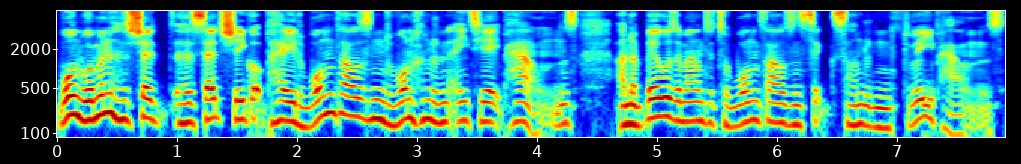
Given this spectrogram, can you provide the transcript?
One woman has, shed, has said she got paid £1,188 and her bills amounted to £1,603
